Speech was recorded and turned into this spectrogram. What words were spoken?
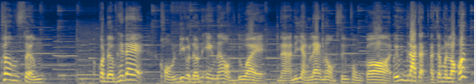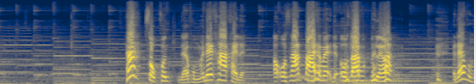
เพิ่มเสริมกว่าเดิมให้ได้ของดีกว่าเดิมนั่นเองนะผมด้วยนะนี่อย่างแรกนะผมซึ่งผมก็เอ้ยมีเวลาจะอาจจะมาลองอะฮะศพคนเดี๋ยวผมไม่ได้ฆ่าใครเลยเอาโอซาร์ตายทำไมเดี๋ยวโอซาร์เป็นไรวะเดี๋ยวผม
